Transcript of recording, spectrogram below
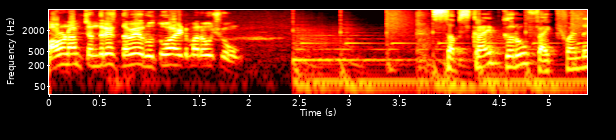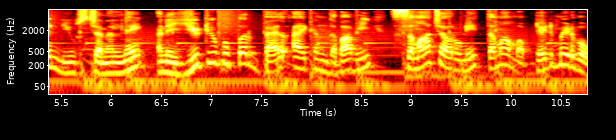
મારું નામ ચંદ્રેશ દવે ઋતુઆ હાઇટમાં રહું છું. સબસ્ક્રાઇબ કરો ફેક્ટ ફંડ ન્યૂઝ ચેનલને અને યુટ્યુબ ઉપર બેલ આઇકન દબાવી સમાચારોની તમામ અપડેટ મેળવો.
